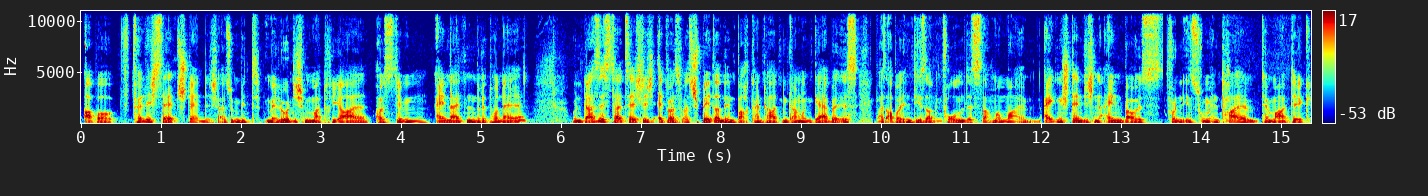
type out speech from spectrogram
aber völlig selbstständig, also mit melodischem Material aus dem einleitenden Ritornell. Und das ist tatsächlich etwas, was später in den Bach-Kantaten gang und gäbe ist, was aber in dieser Form des, sagen wir mal, eigenständigen Einbaus von Instrumentalthematik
